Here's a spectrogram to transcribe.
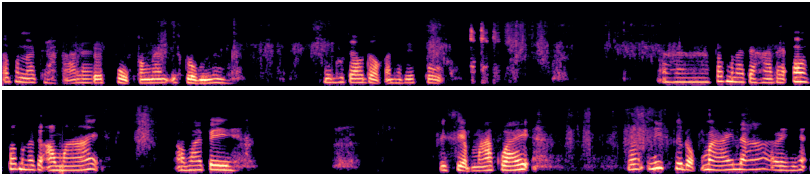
ถ้าพนาจะหาอะไรไปปลูกตรงนั้นอีกกลุ่มหนึ่งไม่รู้จะเอาดอกอะไรไปปลูก อ่าป้ามนาจะหาอะไรอ๋อป้ามนาจะเอาไม้ เอาไม้ไป ไปเสียบมาร์กไว้ว่านี่คือดอกไม้นะอะไรเงี้ย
